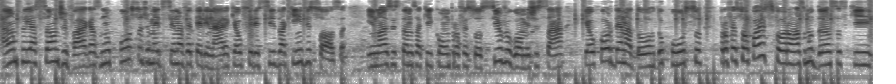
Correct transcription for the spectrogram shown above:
a ampliação de vagas no curso de medicina veterinária que é oferecido aqui em Viçosa. E nós estamos aqui com o professor Silvio Gomes de Sá, que é o coordenador do curso. Professor, quais foram as mudanças que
